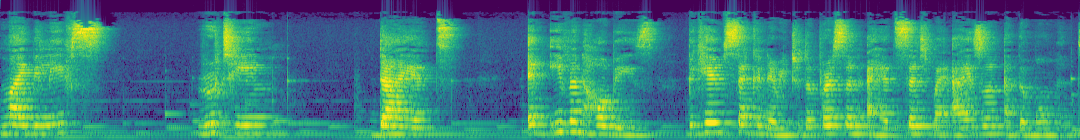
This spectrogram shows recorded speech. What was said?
My beliefs, routine, diet, and even hobbies became secondary to the person I had set my eyes on at the moment.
